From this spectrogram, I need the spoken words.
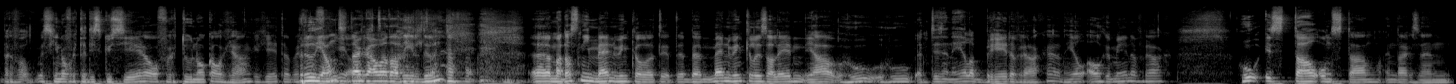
daar valt misschien over te discussiëren of er toen ook al graan gegeten werd. Briljant, dan gaan we dat hier doen. Eh, maar dat is niet mijn winkel. Het, mijn winkel is alleen, ja, hoe, hoe, en het is een hele brede vraag, hè, een heel algemene vraag. Hoe is taal ontstaan? En daar zijn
